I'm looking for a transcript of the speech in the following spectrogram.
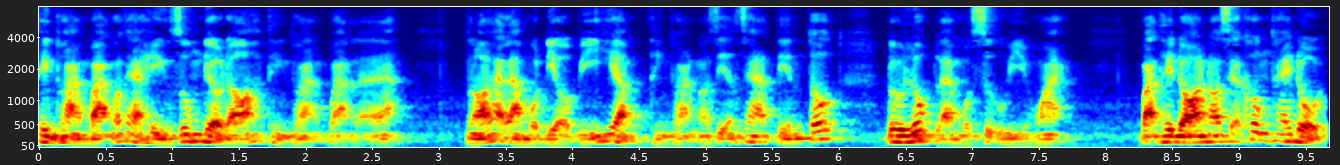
Thỉnh thoảng bạn có thể hình dung điều đó, thỉnh thoảng bạn lại nó lại là một điều bí hiểm, thỉnh thoảng nó diễn ra tiến tốt, đôi lúc là một sự hủy hoại. Bạn thấy đó nó sẽ không thay đổi.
